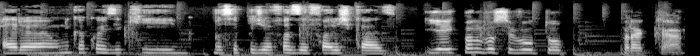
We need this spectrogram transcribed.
Era a única coisa que você podia fazer fora de casa. E aí quando você voltou para cá,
